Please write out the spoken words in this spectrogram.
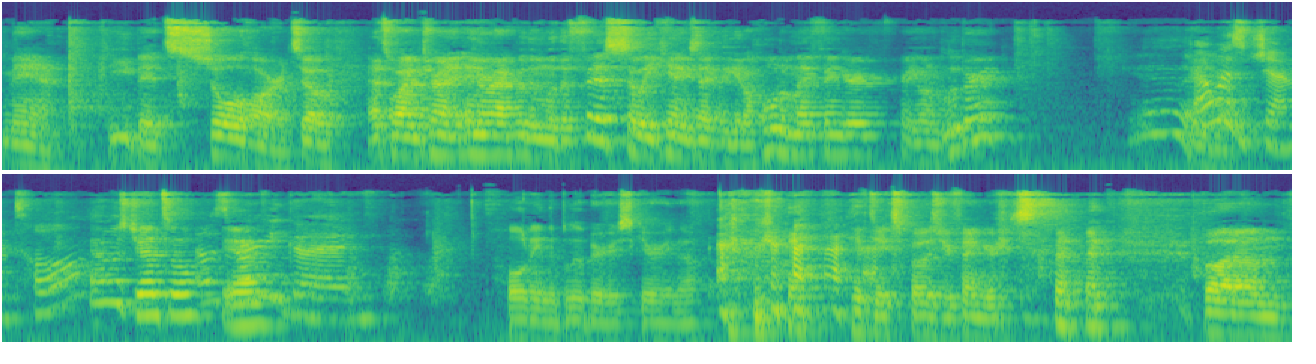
man, he bit so hard. So that's why I'm trying to interact with him with a fist, so he can't exactly get a hold of my finger. Here, you want a blueberry? Yeah, there That you go. was gentle. that was gentle. That was yeah. very good. Holding the blueberry is scary though. you have to expose your fingers. but um,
